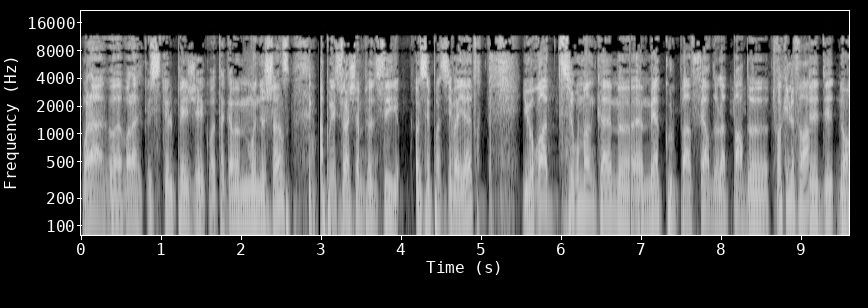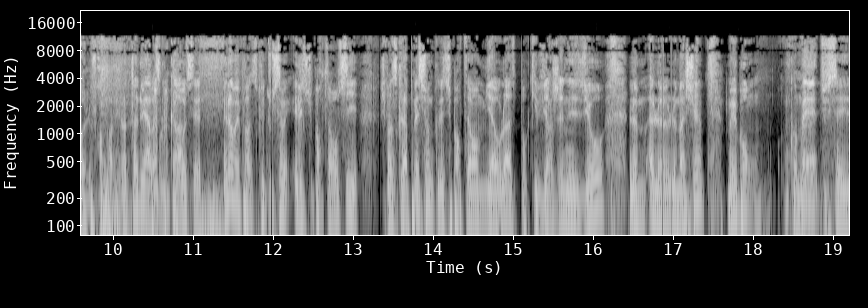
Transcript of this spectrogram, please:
voilà, euh, voilà, que si tu es le PSG, quoi. T'as quand même moins de chances. Après, sur la Champions League, on sait pas s'il va y être. Il y aura sûrement quand même un mea culpa à faire de la part de. Tu crois qu'il le fera non, il le fera pas, bien entendu, Mais parce pour que Mais non, mais parce que tout ça, et les supporters aussi. Je pense que la pression que les supporters ont mis à Olas pour qu'il vire Genesio, le, le, le machin. Mais bon, comme Mais- euh, tu sais,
